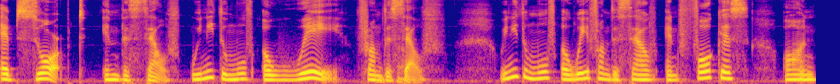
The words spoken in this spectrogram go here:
absorbed in the self. We need to move away from the self. We need to move away from the self and focus on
